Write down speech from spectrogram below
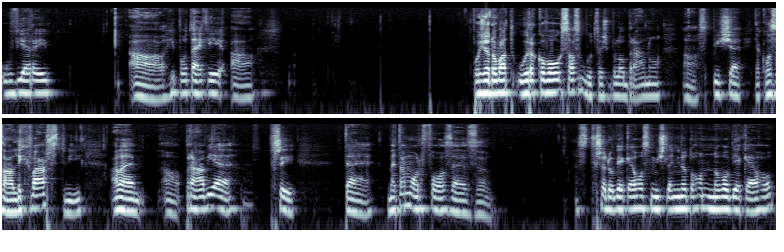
úvěry, a, hypotéky a požadovat úrokovou sazbu, což bylo bráno a, spíše jako za lichvářství, ale a, právě při té metamorfóze z středověkého smýšlení do toho novověkého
